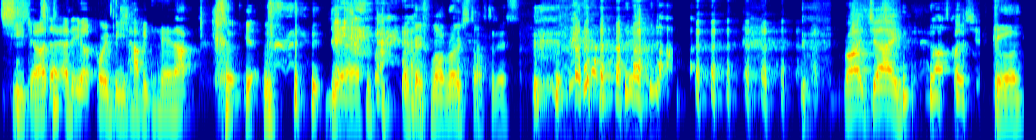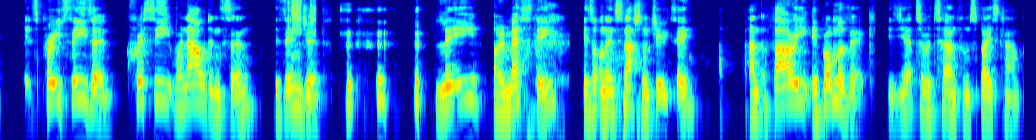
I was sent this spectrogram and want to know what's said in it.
To You, Joe. I, don't, I think you'll probably be happy to hear that. yeah. yeah. I'll go for my roast after this. Right, Jay. Last question. Go on. It's pre-season. Chrissy Ronaldinson is injured. Lee Omesti is on international duty, and Barry Ibramovic is yet to return from space camp.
